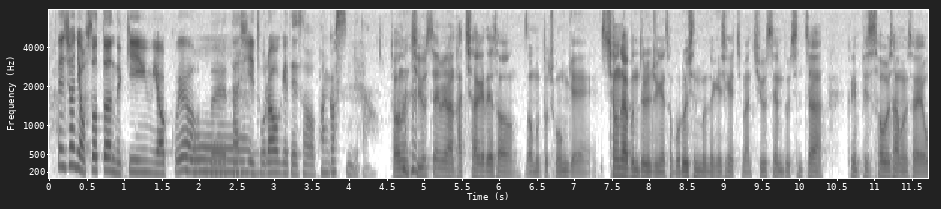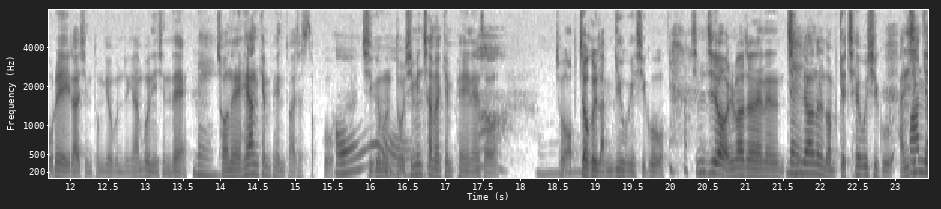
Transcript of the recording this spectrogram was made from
텐션이 없었던 느낌이었고요. 오. 네, 다시 돌아오게 돼서 반갑습니다. 저는 지우 쌤이랑 같이 하게 돼서 너무 또 좋은 게 시청자분들 중에서 모르시는 분들 계시겠지만 지우 쌤도 진짜 그린피스 서울 사무소에 오래 일하신 동료분 중에 한 분이신데 네. 전에 해양 캠페인도 하셨었고 오. 지금은 또 시민 참여 캠페인에서 오. 좀 업적을 남기고 계시고 심지어 얼마 전에는 네. 7년을 넘게 채우시고 안식년도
